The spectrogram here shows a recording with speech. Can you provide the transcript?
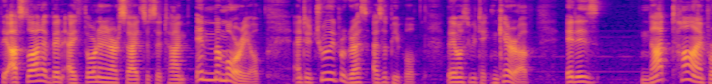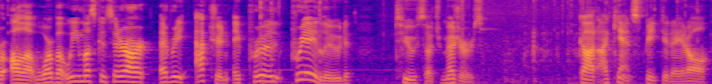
The Aztlan have been a thorn in our side since a time immemorial, and to truly progress as a people, they must be taken care of. It is not time for all-out war, but we must consider our every action a pre prelude to such measures. God, I can't speak today at all.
